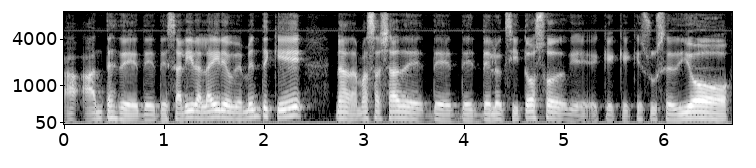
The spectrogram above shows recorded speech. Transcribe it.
antes de, salir al aire obviamente que nada, más allá de, lo exitoso que, sucedió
